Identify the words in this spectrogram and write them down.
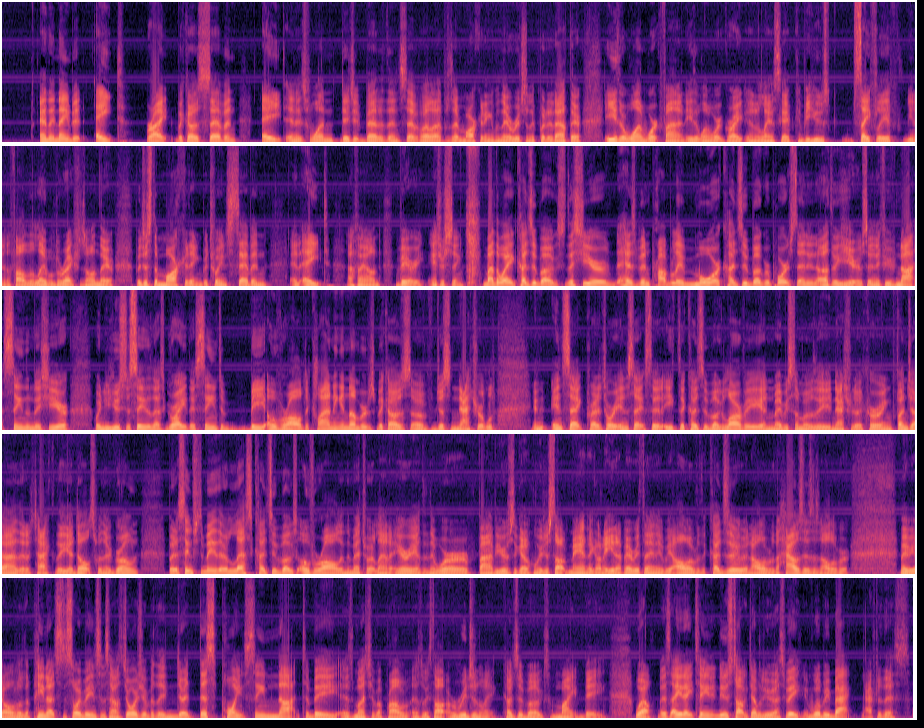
and they named it Eight, right? Because seven, eight, and it's one digit better than seven. Well, that was their marketing when they originally put it out there. Either one worked fine. Either one worked great, and a landscape can be used safely if you know follow the label directions on there. But just the marketing between Sevin and eight I found very interesting. By the way, kudzu bugs this year has been probably more kudzu bug reports than in other years. And if you've not seen them this year, when you used to see them, that's great. They seem to be overall declining in numbers because of just natural in insect, predatory insects that eat the kudzu bug larvae, and maybe some of the naturally occurring fungi that attack the adults when they're grown. But it seems to me there are less kudzu bugs overall in the metro Atlanta area than there were five years ago when we just thought, man, they're going to eat up everything. They'll be all over the kudzu and all over the houses and all over maybe all over the peanuts and soybeans in South Georgia, but they at this point seem not to be as much of a problem as we thought originally kudzu bugs might be. Well, it's 818 at News Talk WSB, and we'll be back after this.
